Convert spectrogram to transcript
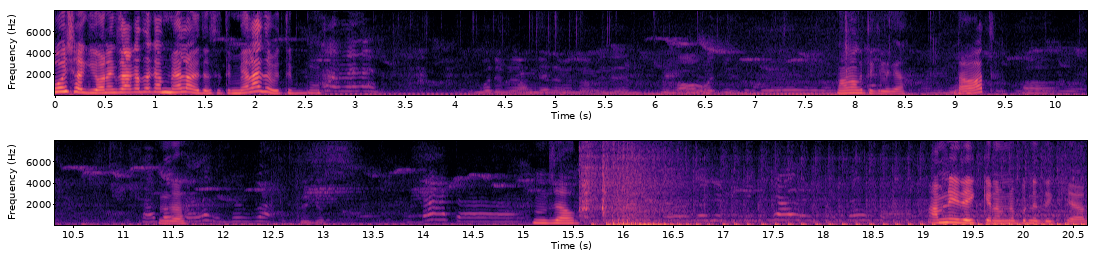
বৈশাখী অনেক জায়গা জায়গায় মেলা হইতেছে। তুই মেলায় যাবি তুই মামাকে দেখলি গা? দাওয়াত? হ্যাঁ। যাও। আপনি রেখেন আপনার বোনে দেখি আর।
